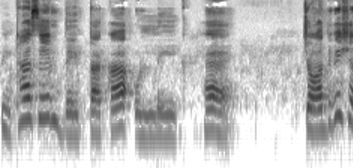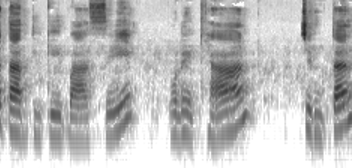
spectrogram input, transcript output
पीठासीन देवता का उल्लेख है। चौदहवीं शताब्दी के बाद से उन्हें ध्यान, चिंतन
